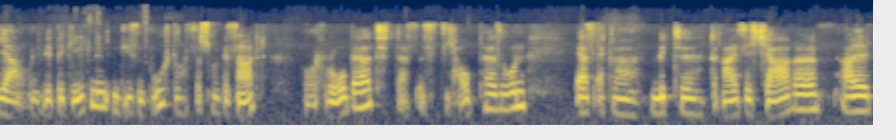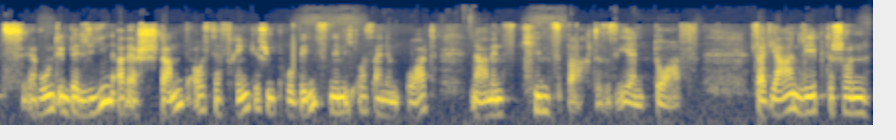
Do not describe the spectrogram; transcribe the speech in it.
Ja, und wir begegnen in diesem Buch, du hast das schon gesagt, Robert, das ist die Hauptperson, er ist etwa Mitte 30 Jahre alt. Er wohnt in Berlin, aber er stammt aus der fränkischen Provinz, nämlich aus einem Ort namens Kinsbach. Das ist eher ein Dorf. Seit Jahren lebt er schon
